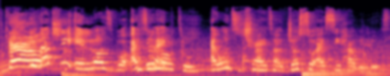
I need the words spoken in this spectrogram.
Girl. It's actually a lot, but I It's feel like lot, oh. I want to try it out just so I see how it looks.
